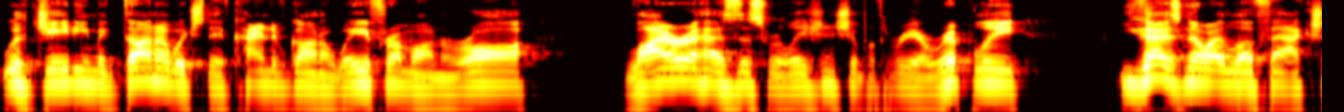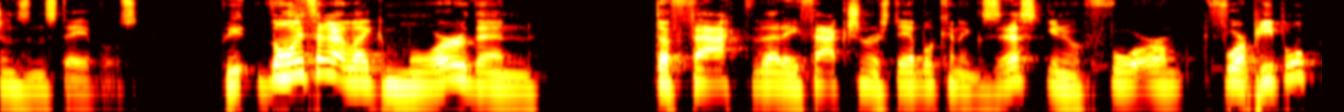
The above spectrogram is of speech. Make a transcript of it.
with JD McDonagh, which they've kind of gone away from on Raw. Lyra has this relationship with Rhea Ripley. You guys know I love factions and stables. The, only thing I like more than the fact that a faction or stable can exist, you know, four four people,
